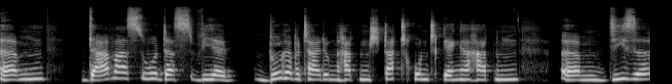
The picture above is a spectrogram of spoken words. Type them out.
Ähm, da war es so, dass wir Bürgerbeteiligung hatten, Stadtrundgänge hatten, ähm, diese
